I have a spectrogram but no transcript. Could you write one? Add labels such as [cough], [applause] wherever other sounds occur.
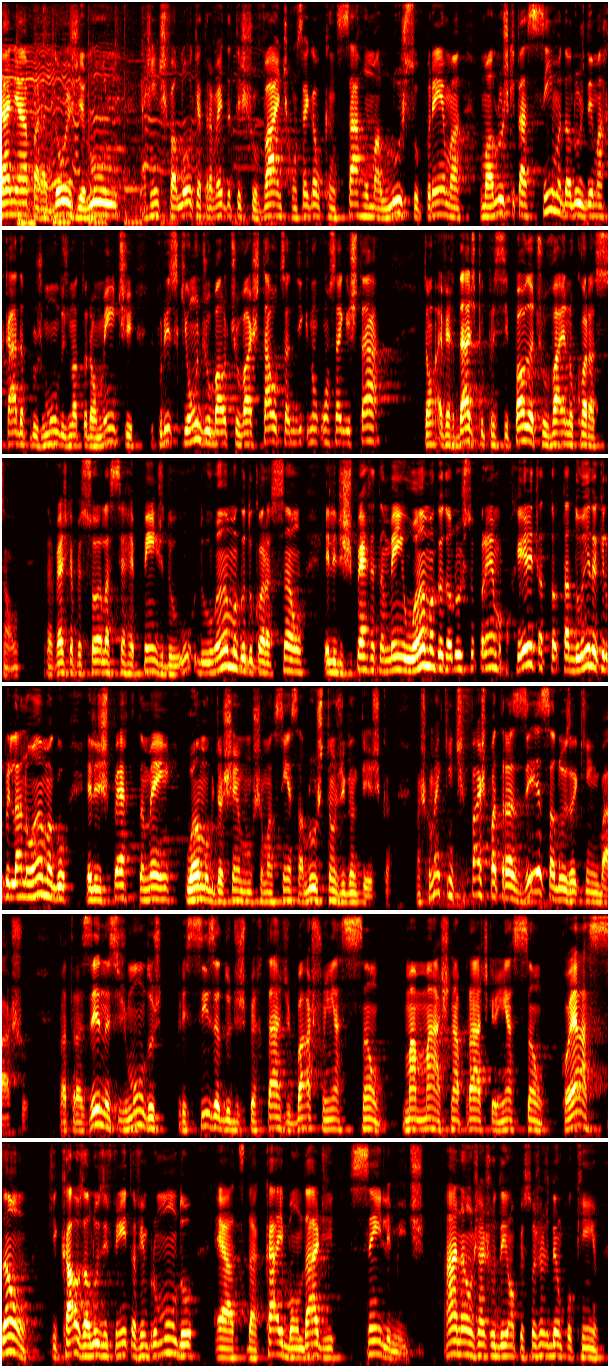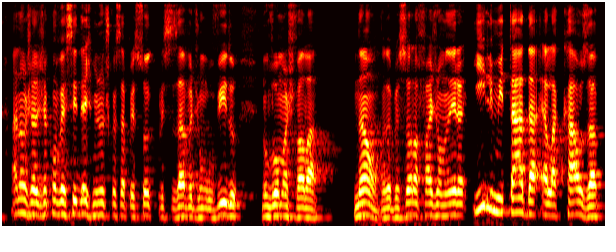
Tânia, para 2 de Lul, a gente falou que através da Techuvá a gente consegue alcançar uma luz suprema, uma luz que está acima da luz demarcada para os mundos naturalmente, e por isso que onde o Baal Tchuvá está, o Tzadik não consegue estar. Então é verdade que o principal da Tchuvá é no coração. Através que a pessoa ela se arrepende do, do âmago do coração, ele desperta também o âmago da luz suprema, porque ele está tá doendo aquilo para ele lá no âmago, ele desperta também o âmago de Hashem, vamos chamar assim, essa luz tão gigantesca. Mas como é que a gente faz para trazer essa luz aqui embaixo? Para trazer nesses mundos, precisa do despertar de baixo em ação, mamash, na prática, em ação. Qual é a ação que causa a luz infinita vir para o mundo? É a tzedakah e bondade sem limite. Ah, não, já ajudei uma pessoa, já ajudei um pouquinho. Ah, não, já, já conversei 10 minutos com essa pessoa que precisava de um ouvido, não vou mais falar. Não, quando a pessoa ela faz de uma maneira ilimitada, ela causa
